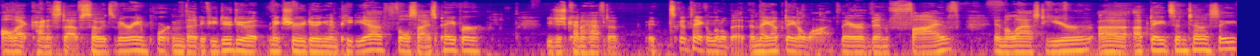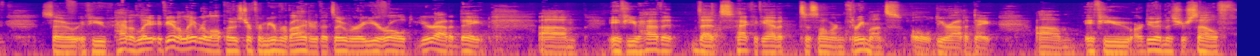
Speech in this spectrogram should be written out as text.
all that kind of stuff. So it's very important that if you do do it, make sure you're doing it in PDF, full size paper. You just kind of have to. It's going to take a little bit, and they update a lot. There have been five in the last year uh, updates in Tennessee. So if you have a la- if you have a labor law poster from your provider that's over a year old, you're out of date. Um, if you have it, that's heck. If you have it to than three months old, you're out of date. Um, if you are doing this yourself,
